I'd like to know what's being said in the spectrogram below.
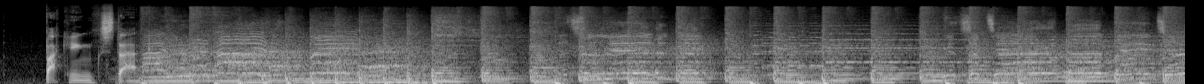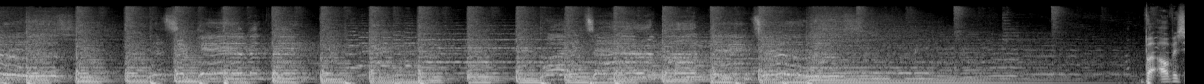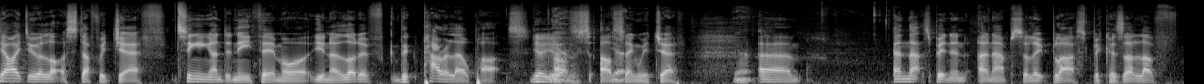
backing stack. Obviously, I do a lot of stuff with Jeff, singing underneath him, or you know, a lot of the parallel parts. Yeah, yeah. I'll, s- I'll Yeah. sing with Jeff, yeah. um, and that's been an, an absolute blast because I love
